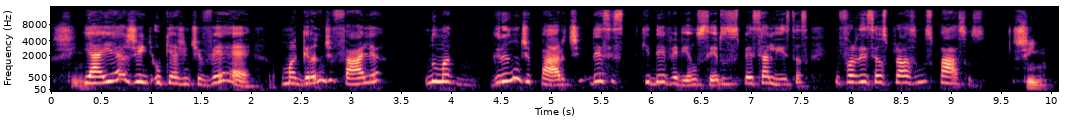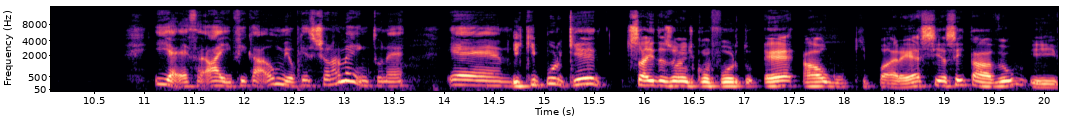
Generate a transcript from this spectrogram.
Sim. E aí, a gente, o que a gente vê é uma grande falha numa grande parte desses que deveriam ser os especialistas em fornecer os próximos passos. Sim. E essa, aí fica o meu questionamento, né? É... E que porque sair da zona de conforto é algo que parece aceitável e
